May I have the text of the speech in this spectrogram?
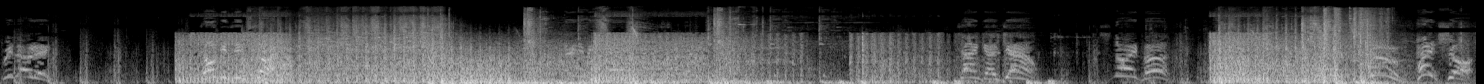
Reloading! Target's in sight! Enemy down! Tango down! Sniper! Boom! Headshot!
